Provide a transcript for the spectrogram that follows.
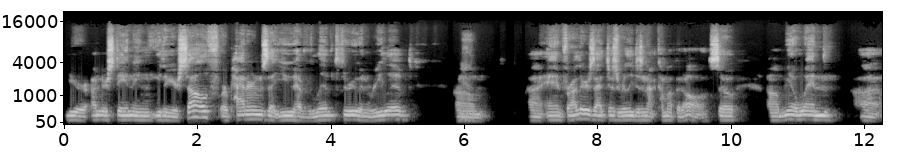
you're understanding either yourself or patterns that you have lived through and relived. Um, uh, and for others, that just really does not come up at all. So, um, you know, when, uh,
